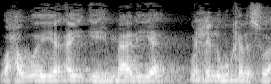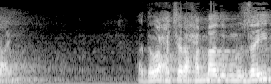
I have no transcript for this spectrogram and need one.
waxa weeye ay ihmaaliyaan wixii lagu kala soocayay hadda waxaa jira xamaad ibnu zayd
